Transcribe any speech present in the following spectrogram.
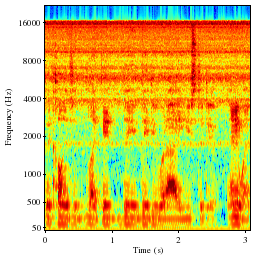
They call it, like, they, they, they do what I used to do. Anyway,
